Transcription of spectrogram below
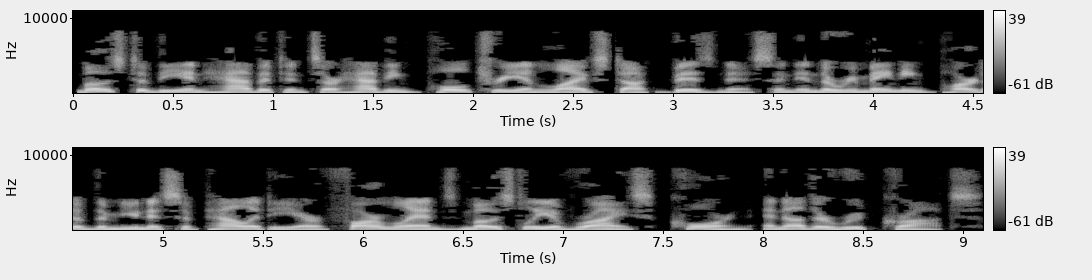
Most of the inhabitants are having poultry and livestock business and in the remaining part of the municipality are farmlands mostly of rice, corn, and other root crops.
